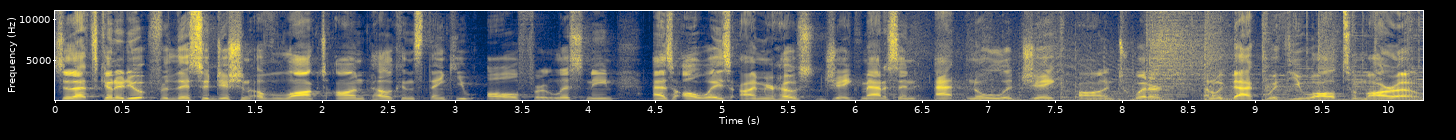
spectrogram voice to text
So that's going to do it for this edition of Locked On Pelicans. Thank you all for listening. As always, I'm your host, Jake Madison, at NOLA Jake on Twitter, and I'll be back with you all tomorrow.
